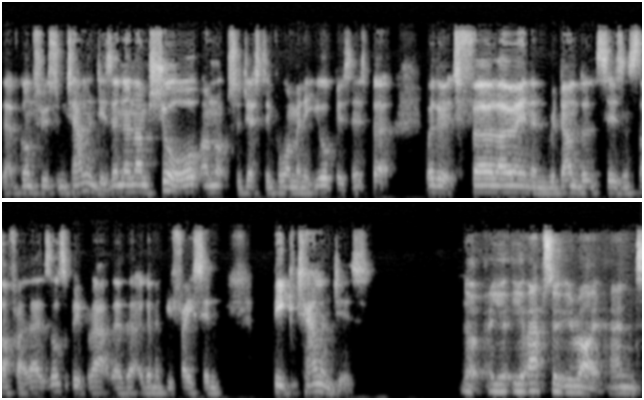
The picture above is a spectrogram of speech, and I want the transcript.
that have gone through some challenges, and then I'm sure I'm not suggesting for one minute your business, but whether it's furloughing and redundancies and stuff like that, there's lots of people out there that are going to be facing big challenges. No, you're absolutely right. And,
